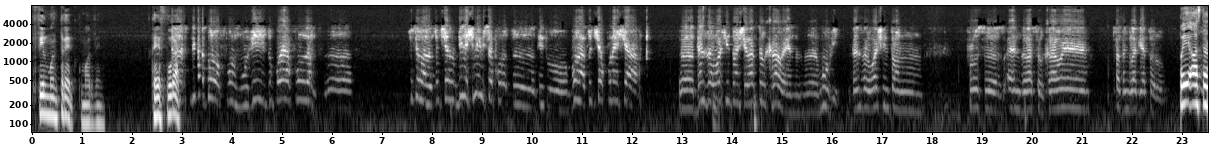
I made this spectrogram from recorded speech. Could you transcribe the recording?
film întreg, cum ar veni. Că e furat. Scrie acolo full movie și după aia full length. Uh, ce se mă, atunci, bine, și mie mi s-a părut uh, titlul. Bun, atunci punem și ea uh, Denzel Washington și Russell Crowe în uh, movie. Denzel Washington plus uh, and Russell Crowe stat în Gladiatorul. Păi astea,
